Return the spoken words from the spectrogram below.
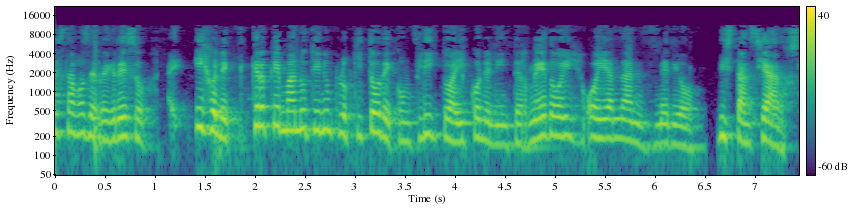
Estamos de regreso. Híjole, creo que Manu tiene un poquito de conflicto ahí con el internet. Hoy, hoy andan medio distanciados.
